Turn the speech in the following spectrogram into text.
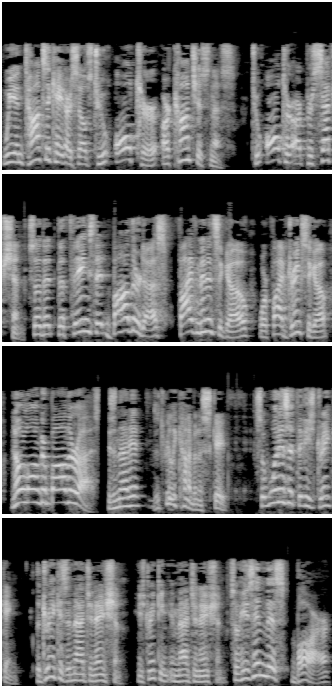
we intoxicate ourselves to alter our consciousness, to alter our perception, so that the things that bothered us five minutes ago or five drinks ago no longer bother us. Isn't that it? It's really kind of an escape. So what is it that he's drinking? The drink is imagination. He's drinking imagination. So he's in this bar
